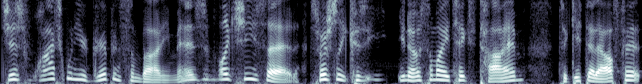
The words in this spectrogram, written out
Just watch when you're gripping somebody, man. It's like she said, especially because you know somebody takes time to get that outfit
